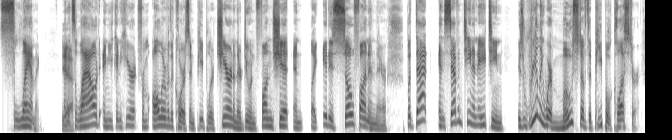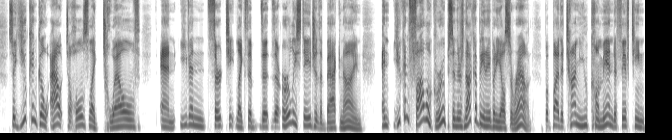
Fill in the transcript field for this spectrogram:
slamming. And it's loud and you can hear it from all over the course and people are cheering and they're doing fun shit and like it is so fun in there. But that and 17 and 18 is really where most of the people cluster. So you can go out to holes like 12 and even 13 like the the the early stage of the back 9 and you can follow groups and there's not going to be anybody else around. But by the time you come in to 15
